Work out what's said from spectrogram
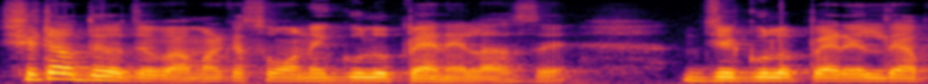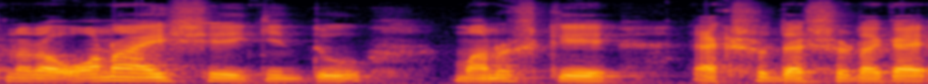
সেটাও দেওয়া যাবে। আমার কাছে অনেকগুলো প্যানেল আছে। যেগুলো প্যানেল দিয়ে আপনারা অনায়াসেই কিন্তু মানুষকে একশো দেড়শো টাকায়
